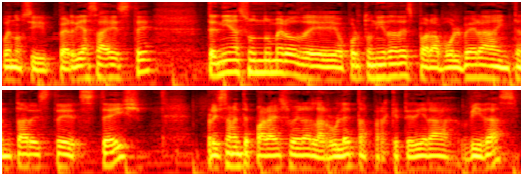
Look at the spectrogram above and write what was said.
bueno, si perdías a este, tenías un número de oportunidades para volver a intentar este stage Precisamente para eso era la ruleta, para que te diera vidas.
